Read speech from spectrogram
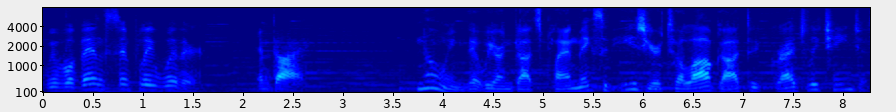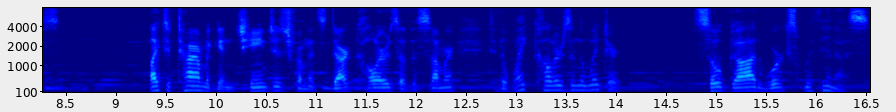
we will then simply wither and die. Knowing that we are in God's plan makes it easier to allow God to gradually change us. Like the ptarmigan changes from its dark colors of the summer to the white colors in the winter, so God works within us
